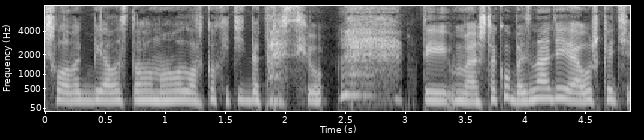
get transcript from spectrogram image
človek by ale z toho mohol ľahko chytiť depresiu. Ty máš takú beznádej a už keď e,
